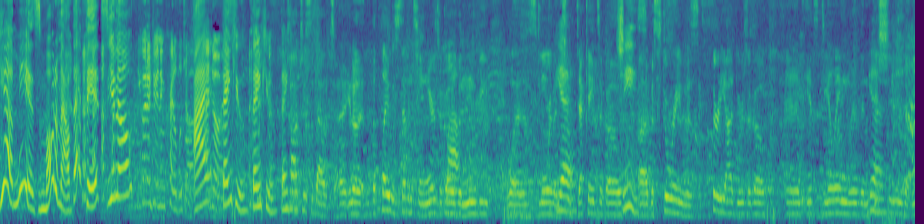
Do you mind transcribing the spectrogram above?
yeah, me as Motormouth. That fits, you know. You're going to do an incredible job. I, know. thank you, thank you, thank you. Talk to us about, uh, you know, the play was 17 years ago. Wow. The movie was more than Yeah. two decades ago. Jeez. Uh, the story was 30 odd years ago, and it's dealing with an Yeah. issue that we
